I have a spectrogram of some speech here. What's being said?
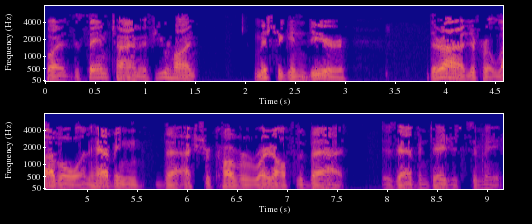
but at the same time, if you hunt Michigan deer, they're on a different level, and having that extra cover right off the bat is advantageous to me.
